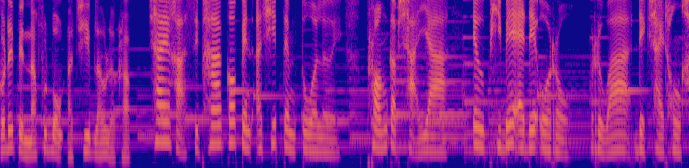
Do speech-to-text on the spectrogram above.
ก็ได้เป็นนักฟุตบอลอาชีพแล้วเหรอครับ ใช่ค่ะ 15 ก็เป็นอาชีพเต็มตัวเลย พร้อมกับฉายา El Pibe de Oro หรือว่าเด็กชายทองค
